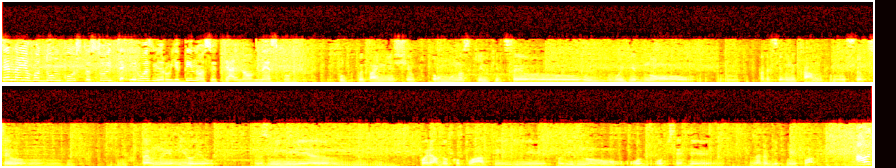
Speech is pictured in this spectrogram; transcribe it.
Це на його думку стосується і розміру єдиного соціального внеску. Тут питання ще в тому, наскільки це е, вигідно працівникам, тому що це певною мірою змінює порядок оплати і відповідно обсяги заробітної плати. А от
